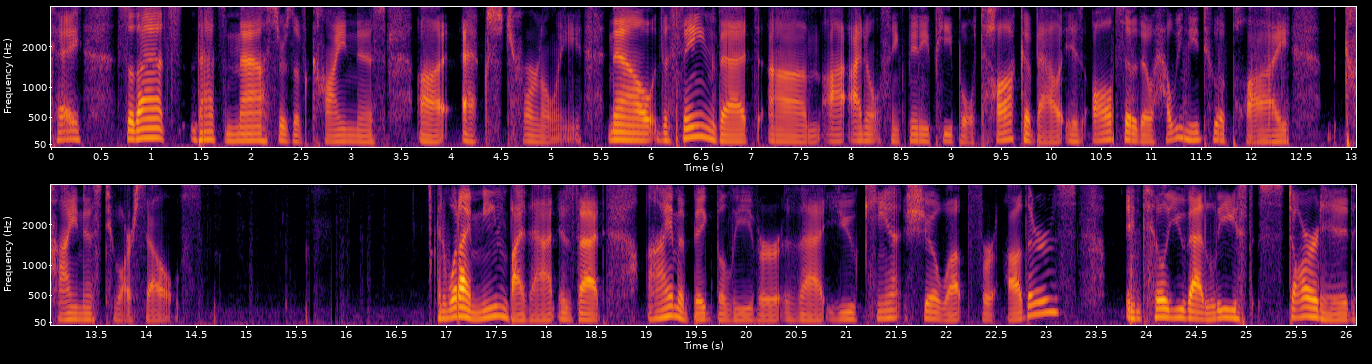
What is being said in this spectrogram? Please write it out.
Okay, so that's that's masters of kindness uh, externally. Now, the thing that um, I, I don't think many people talk about is also though how we need to apply kindness to ourselves. And what I mean by that is that I am a big believer that you can't show up for others until you've at least started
